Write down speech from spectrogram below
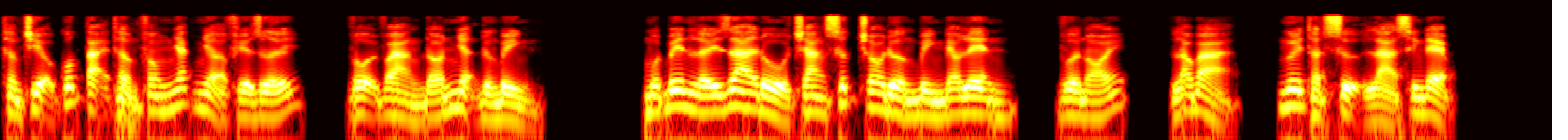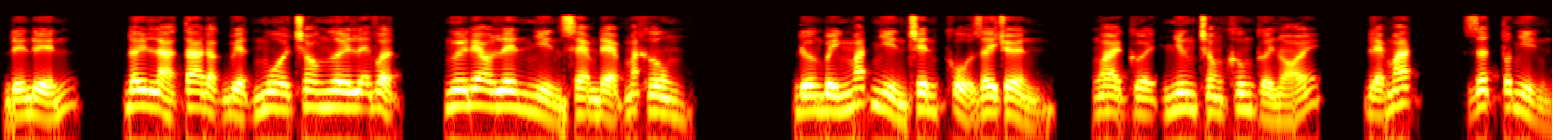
Thẩm triệu quốc tại thẩm phong nhắc nhở phía dưới, vội vàng đón nhận đường bình. Một bên lấy ra đồ trang sức cho đường bình đeo lên, vừa nói, lão bà, ngươi thật sự là xinh đẹp. Đến đến đây là ta đặc biệt mua cho ngươi lễ vật, ngươi đeo lên nhìn xem đẹp mắt không? Đường bình mắt nhìn trên cổ dây chuyền, ngoài cười nhưng trong không cười nói, đẹp mắt, rất tốt nhìn.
